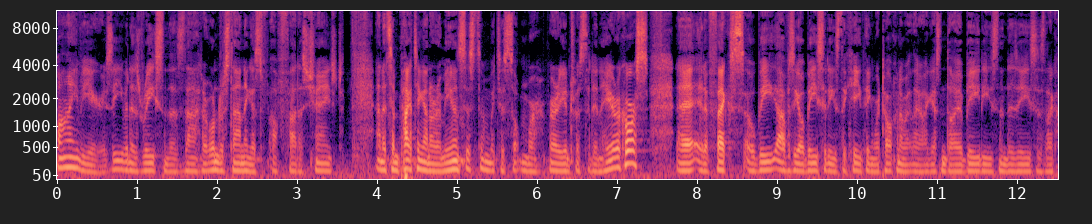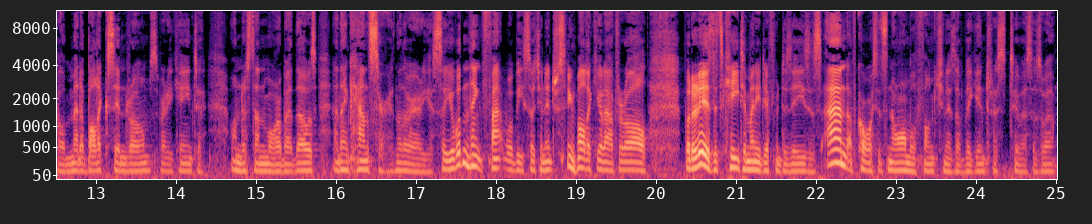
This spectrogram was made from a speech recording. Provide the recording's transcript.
five years, even as recent as that, our understanding of fat has changed. And it's impacting on our immune system, which is something we're very interested in here, of course. Uh, it affects, obe- obviously, obesity is the key thing we're talking about there, I guess, in diabetes and diseases they're called metabolic syndromes. Very keen to understand more about those. And then cancer in other areas. So you wouldn't think fat would be such an interesting molecule after all, but it is. It's key to many different diseases. And, of course, its normal function is of big interest to us as well.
